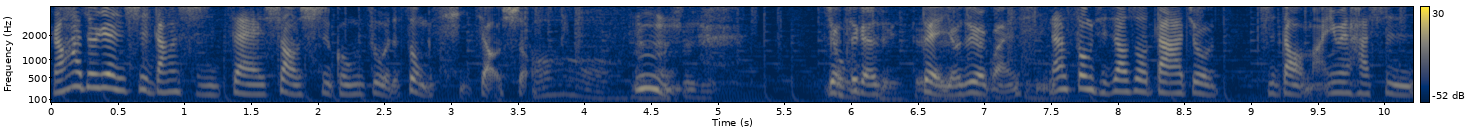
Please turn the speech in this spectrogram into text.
然后他就认识当时在邵氏工作的宋琦教授。哦，嗯，有这个对，对有这个关系，嗯。那宋琦教授大家就知道嘛，因为他是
